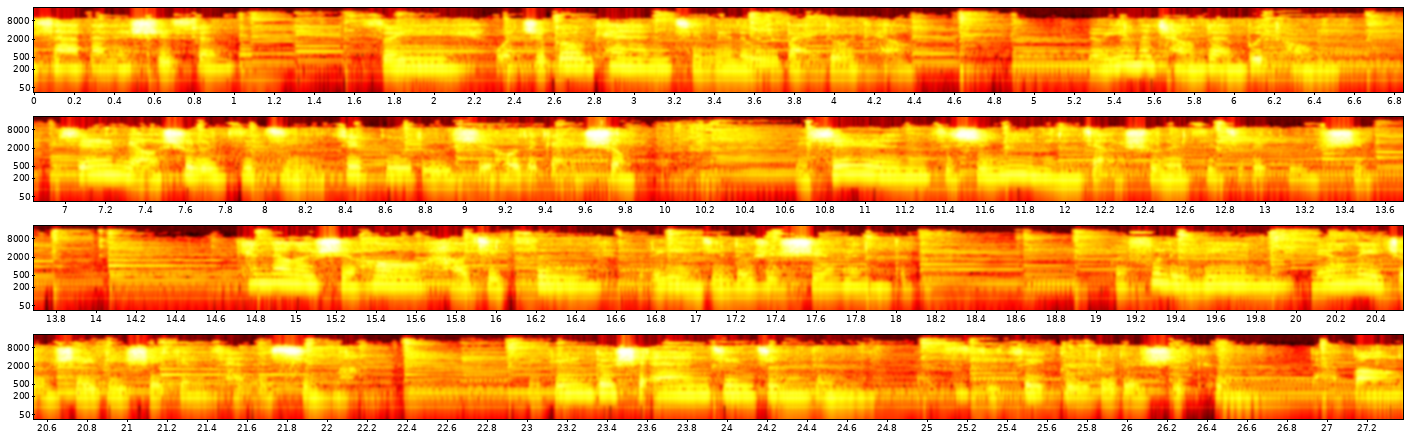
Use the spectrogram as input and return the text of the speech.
下班的时分，所以我只够看前面的五百多条留言的长短不同。有些人描述了自己最孤独时候的感受，有些人则是匿名讲述了自己的故事。看到的时候，好几次我的眼睛都是湿润的。回复里面没有那种谁比谁更惨的戏码，每个人都是安安静静的，把自己最孤独的时刻打包，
